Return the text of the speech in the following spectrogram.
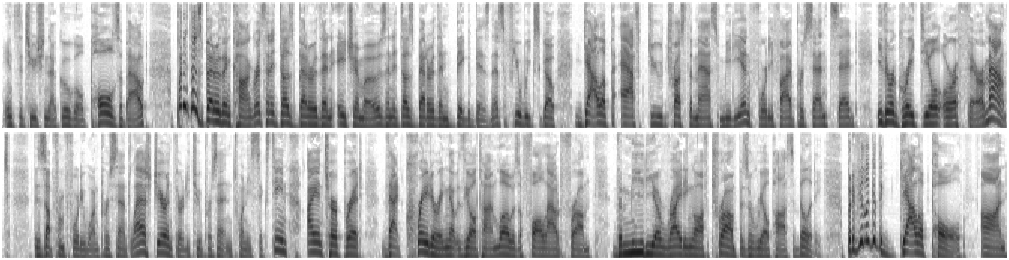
institution that Google polls about. But it does better than Congress and it does better than HMOs and it does better than big business. A few weeks ago, Gallup asked, Do you trust the mass media? And 45% said either a great deal or a fair amount. This is up from 41% last year and 32% in 2016. I interpret that cratering, that was the all time low, as a fallout from the media writing off Trump as a real possibility. But if you look at the Gallup poll on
